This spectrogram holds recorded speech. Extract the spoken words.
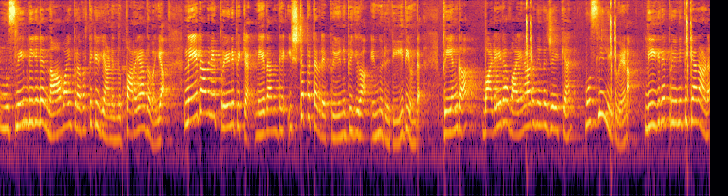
മുസ്ലിം ലീഗിന്റെ നാവായി പ്രവർത്തിക്കുകയാണെന്ന് പറയാതെ വയ്യ. നേതാവിനെ പ്രീണിപ്പിക്കാൻ നേതാവിന്റെ ഇഷ്ടപ്പെട്ടവരെ പ്രീണിപ്പിക്കുക എന്നൊരു രീതിയുണ്ട്. പ്രിയങ്ക വടേര വയനാട് നിന്ന് ജയിക്കാൻ മുസ്ലിം ലീഗ് വേണം. ലീഗിനെ പ്രീണിപ്പിക്കാനാണ്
